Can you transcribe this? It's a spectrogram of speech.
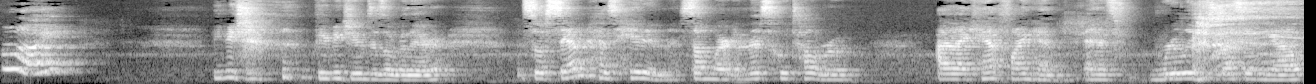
Hi. BB BB Jones is over there. So Sam has hidden somewhere in this hotel room, and I can't find him, and it's really stressing me out.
